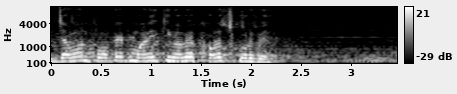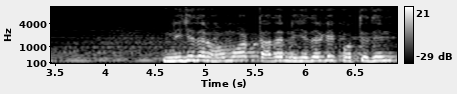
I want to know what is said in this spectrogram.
যেমন পকেট মানি কীভাবে খরচ করবে। নিজেদের হোমওয়ার্ক তাদের নিজেদেরকে করতে দিন।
